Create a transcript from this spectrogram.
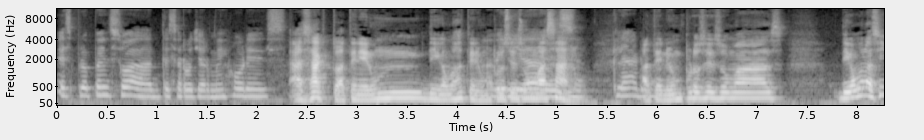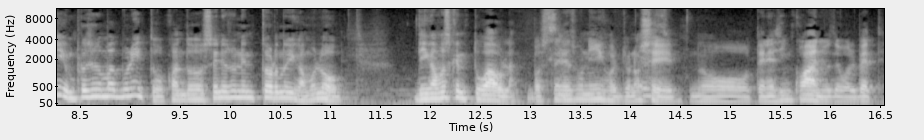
Es propenso a desarrollar mejores exacto, a tener un, digamos, a tener un proceso más sano, Claro. a tener un proceso más, digámoslo así, un proceso más bonito. Cuando tenés un entorno, digámoslo, digamos que en tu aula, vos Sí. tenés un hijo, yo no sé, no tenés cinco años, devolvete,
